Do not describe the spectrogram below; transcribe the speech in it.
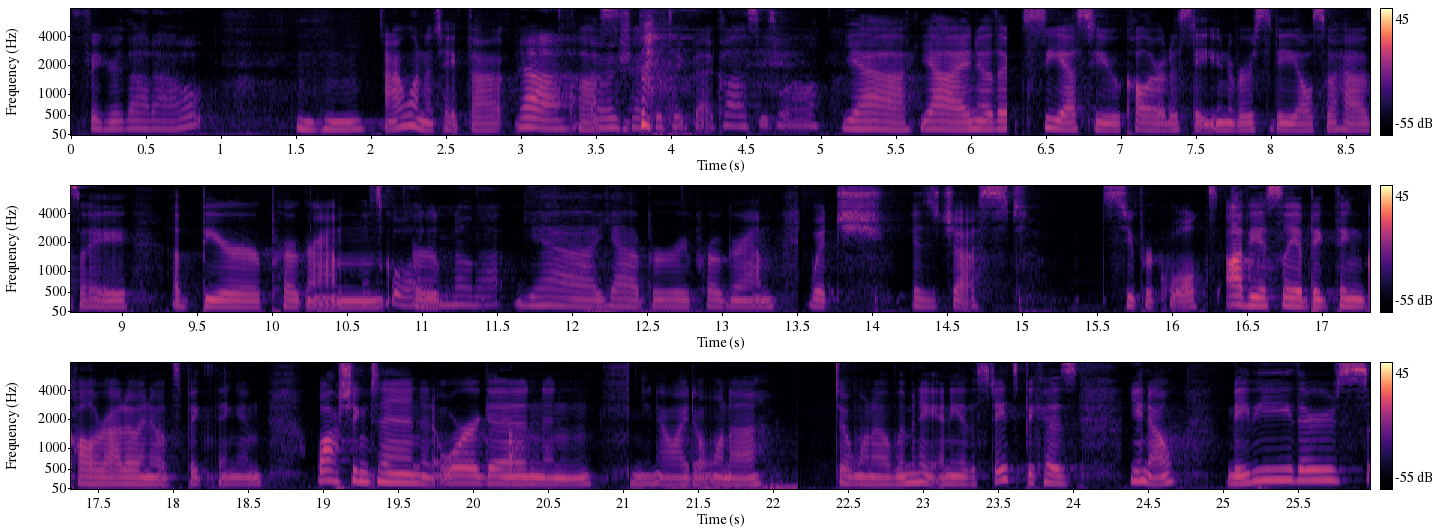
figure that out. Hmm I want to take that. Yeah, Class. I wish I could take that class as well. Yeah, yeah, I know that CSU, Colorado State University, also has a, a beer program. That's cool. I didn't know that. Yeah, yeah, brewery program, which is just super cool. It's obviously a big thing in Colorado. I know it's a big thing in Washington and Oregon and you know, I don't want to don't want to eliminate any of the states because, you know, maybe there's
